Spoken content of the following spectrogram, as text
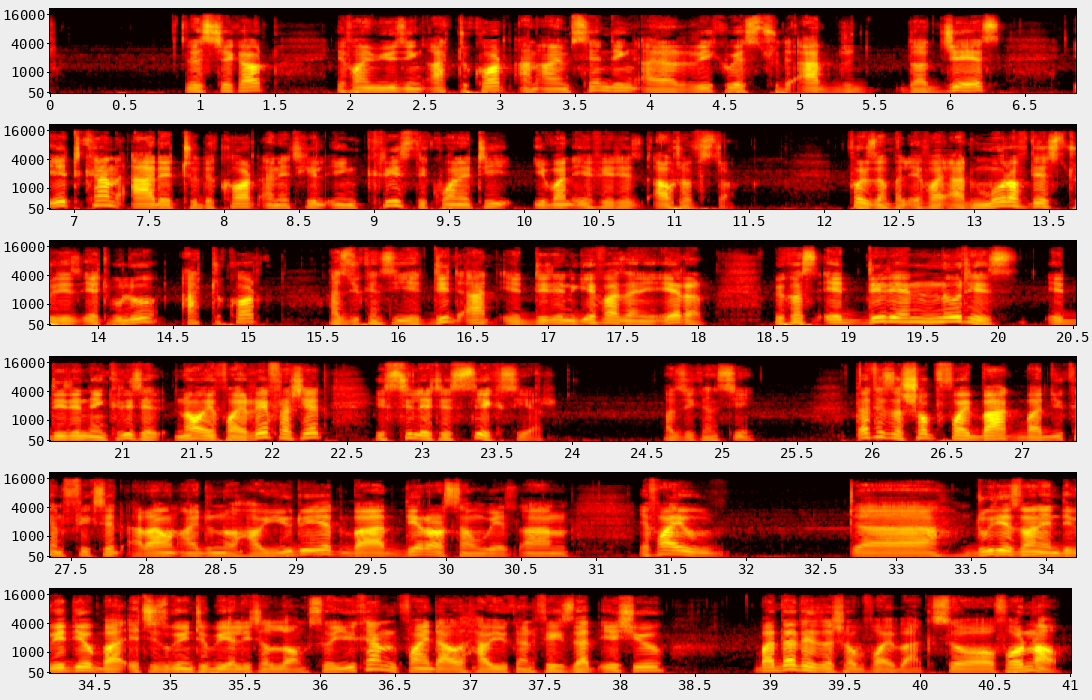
let's check out, if I'm using add to cart and I'm sending a request to the add.js, it can add it to the cart and it will increase the quantity even if it is out of stock for example if i add more of this to this 8 blue add to cart as you can see it did add it didn't give us any error. Because it didn't notice it didn't increase it. Now if i refresh it it still it is 6 here as you can see. That is a shopify bug but you can fix it around i don't know how you do it but there are some ways. And if i uh, do this one in the video but it is going to be a little long. So you can find out how you can fix that issue but that is a shopify bug. So for now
